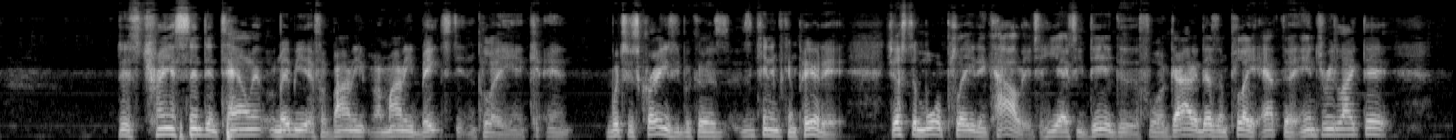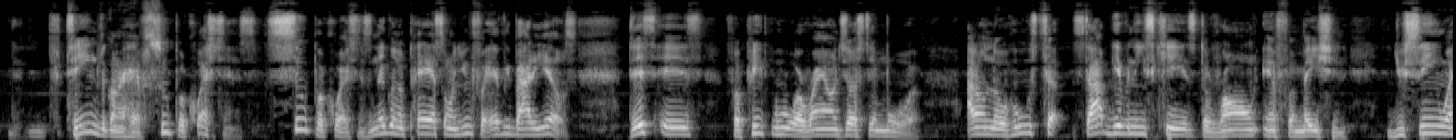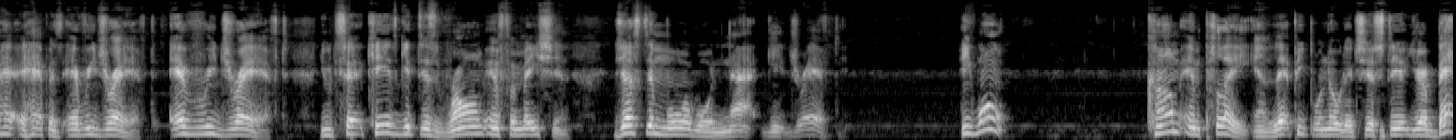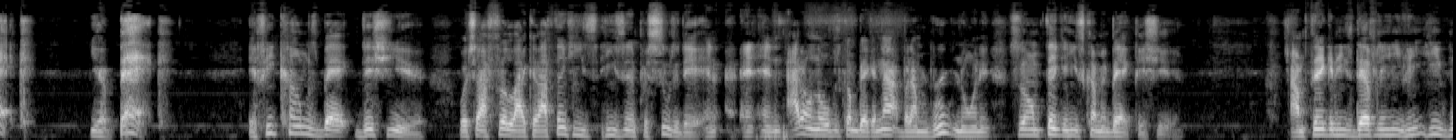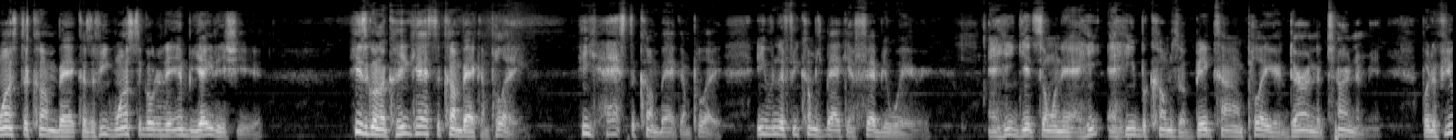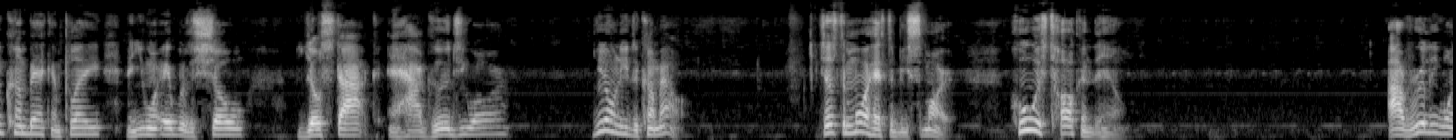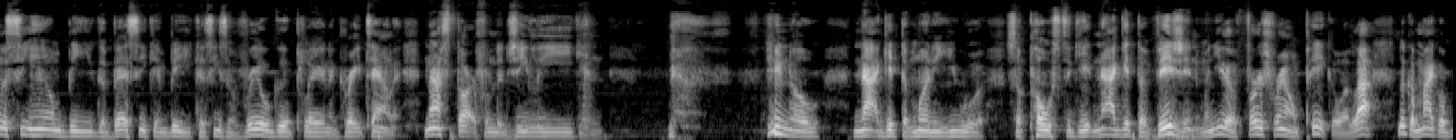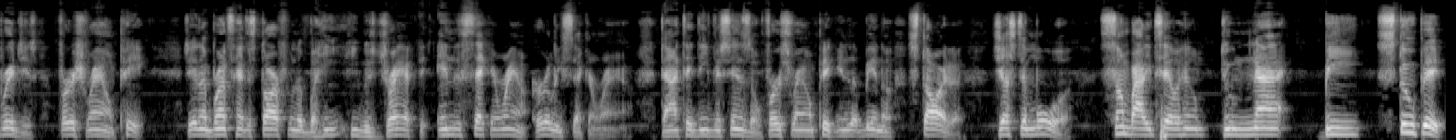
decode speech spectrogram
this transcendent talent, maybe if Amani, Emoni Bates didn't play and, and which is crazy because you can't even compare that. Justin Moore played in college and he actually did good. For a guy that doesn't play after an injury like that, teams are going to have super questions, super questions, and they're going to pass on you for everybody else. This is for people who are around Justin Moore. I don't know who's t- stop giving these kids the wrong information. You seen what ha- it happens every draft, every draft. You te- kids get this wrong information. Justin Moore will not get drafted. He won't. Come and play and let people know that you're still you're back. You're back. If he comes back this year, which I feel like I think he's he's in pursuit of that, and and, and I don't know if he's coming back or not, but I'm rooting on it, so I'm thinking he's coming back this year. I'm thinking he's definitely he he wants to come back because if he wants to go to the NBA this year, he's gonna he has to come back and play. He has to come back and play, even if he comes back in February, and he gets on there and he and he becomes a big time player during the tournament. But if you come back and play and you weren't able to show your stock and how good you are, you don't need to come out. Justin Moore has to be smart. Who is talking to him? I really want to see him be the best he can be because he's a real good player and a great talent. Not start from the G League and, you know, not get the money you were supposed to get, not get the vision when you're a first round pick or a lot. Look at Mikal Bridges, first round pick. Jalen Brunson had to start from the, but he he was drafted in the second round, early second round. Donte DiVincenzo, first round pick, ended up being a starter. Justin Moore, somebody tell him, do not be stupid.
